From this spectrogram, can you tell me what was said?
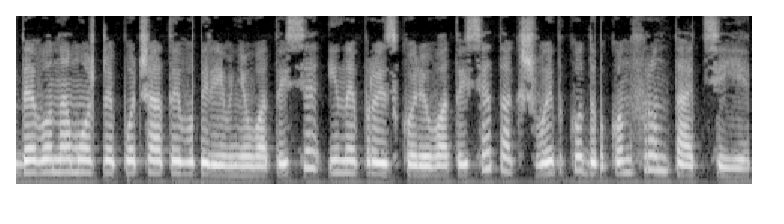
де вона може почати вирівнюватися і не прискорюватися так швидко до конфронтації.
